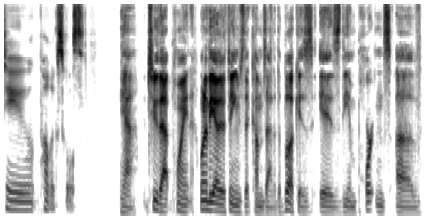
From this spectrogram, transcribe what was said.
to public schools. Yeah. To that point, one of the other themes that comes out of the book is is the importance of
